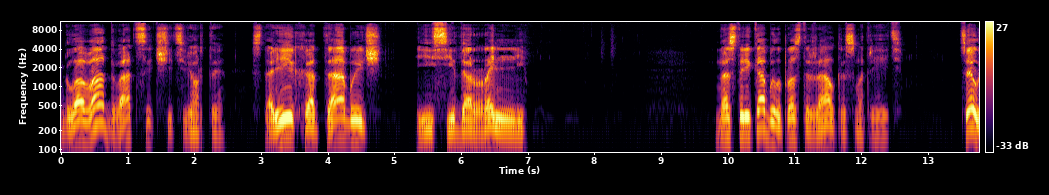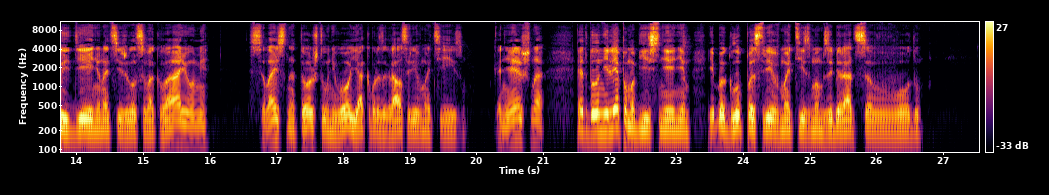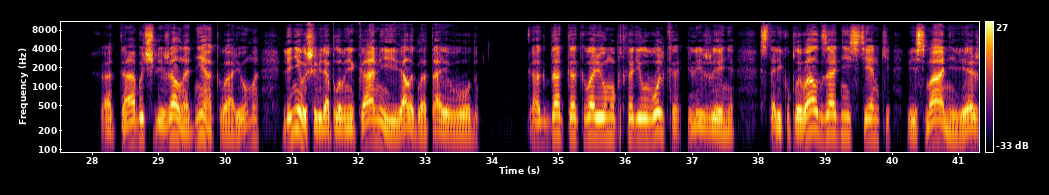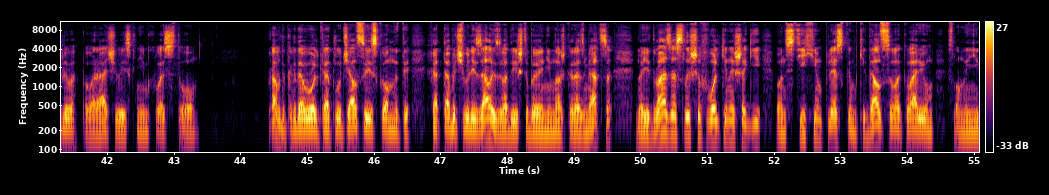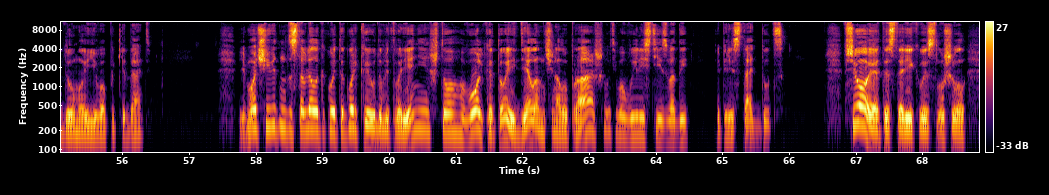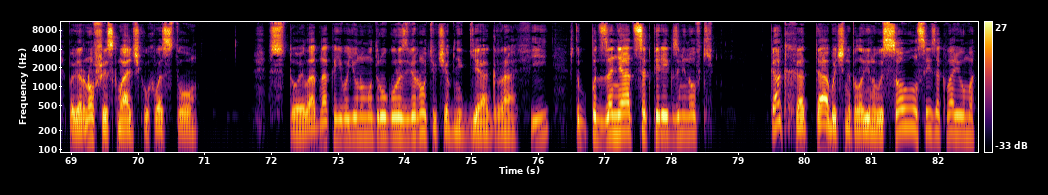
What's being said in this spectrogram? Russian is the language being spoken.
Глава двадцать четвертая. Старик Хатабыч и Сидорелли. На старика было просто жалко смотреть. Целый день он отсиживался в аквариуме, ссылаясь на то, что у него якобы разыгрался ревматизм. Конечно, это было нелепым объяснением, ибо глупо с ревматизмом забираться в воду. Хаттабыч лежал на дне аквариума, лениво шевеля плавниками и вяло глотая воду. Когда к аквариуму подходил Волька или Женя, старик уплывал к задней стенке, весьма невежливо поворачиваясь к ним хвостом. Правда, когда Волька отлучался из комнаты, Хаттабыч вылезал из воды, чтобы немножко размяться, но, едва заслышав Волькины шаги, он с тихим плеском кидался в аквариум, словно не думал его покидать. Ему, очевидно, доставляло какое-то горькое удовлетворение, что Волька то и дело начинал упрашивать его вылезти из воды и перестать дуться. Все это старик выслушивал, повернувшись к мальчику хвостом. Стоило, однако, его юному другу развернуть учебник географии, чтобы подзаняться к переэкзаменовке. Как Хаттабыч наполовину высовывался из аквариума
